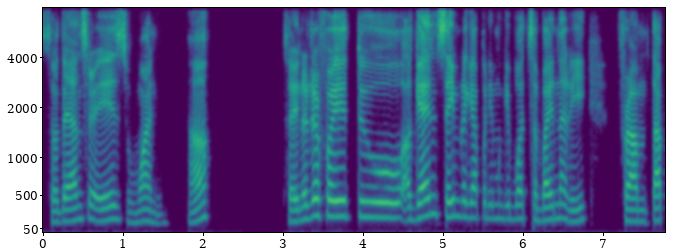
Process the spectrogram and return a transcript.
So the answer is 1. Huh? So in order for you to, again, same ra gyapon imong gibuhat sa binary from top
